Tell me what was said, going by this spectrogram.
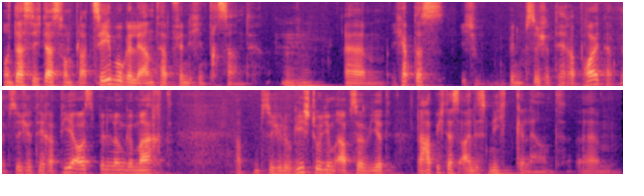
Und dass ich das vom Placebo gelernt habe, finde ich interessant. Mhm. Ähm, ich das, ich bin Psychotherapeut, habe eine Psychotherapieausbildung gemacht, habe ein Psychologiestudium absolviert. Da habe ich das alles nicht gelernt. Ähm,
